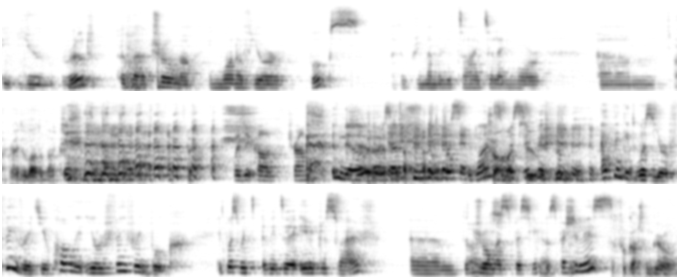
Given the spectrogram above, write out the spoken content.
You wrote about trauma in one of your books. I don't remember the title anymore. Um, I write a lot about trauma. Was it called trauma? no, it was, it was one Trauma specific. I think it was your favorite. You called it your favorite book. It was with with uh, Eric Lesoir, um, the Ah, trauma yes. speci- Yeah, specialist. the Forgotten Girl.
